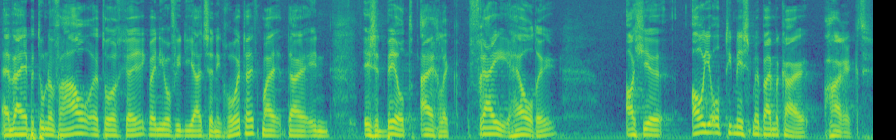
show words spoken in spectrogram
En wij hebben toen een verhaal eh, te horen gekregen. Ik weet niet of u die uitzending gehoord heeft. Maar daarin is het beeld eigenlijk vrij helder als je al je optimisme bij elkaar harkt,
